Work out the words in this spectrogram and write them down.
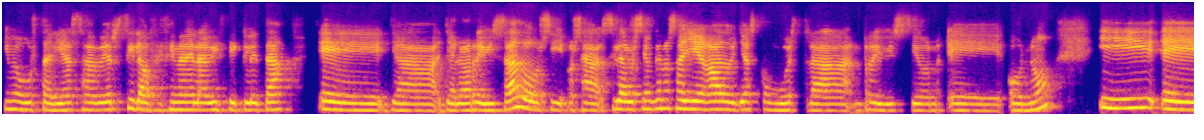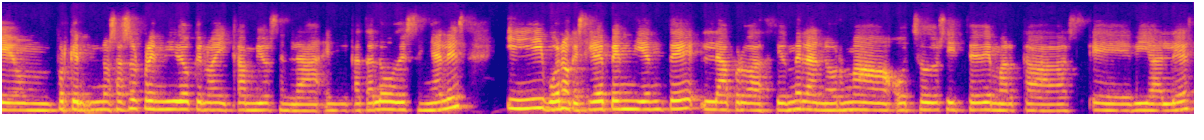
y me gustaría saber si la Oficina de la Bicicleta eh, ya, ya, lo ha revisado, o, si, o sea, si la versión que nos ha llegado ya es con vuestra revisión eh, o no, y porque nos ha sorprendido que no hay cambios en, la, en el catálogo de señales y bueno, que sigue pendiente la aprobación de la norma 8.2 c de marcas eh, viales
